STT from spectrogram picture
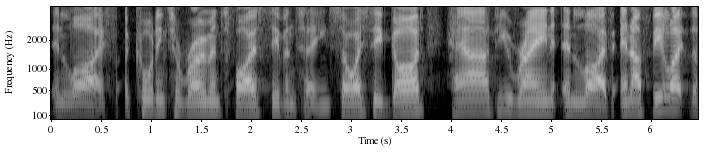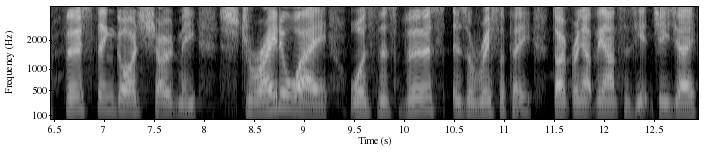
in life according to Romans 5:17? So I said, God, how do you reign in life? And I feel like the first thing God showed me straight away was this verse is a recipe. Don't bring up the answers yet, GJ.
